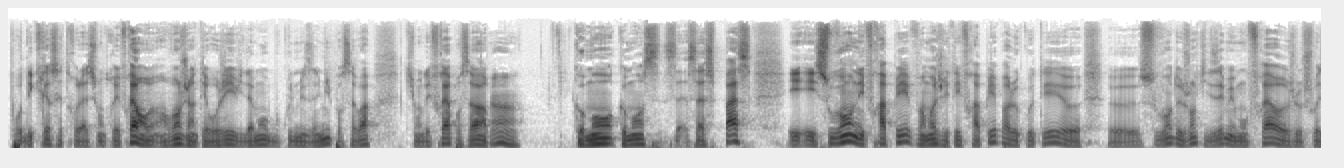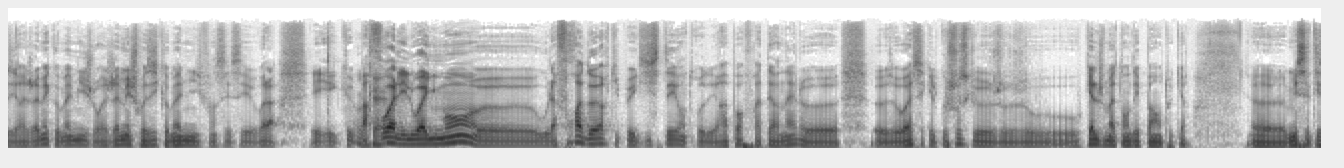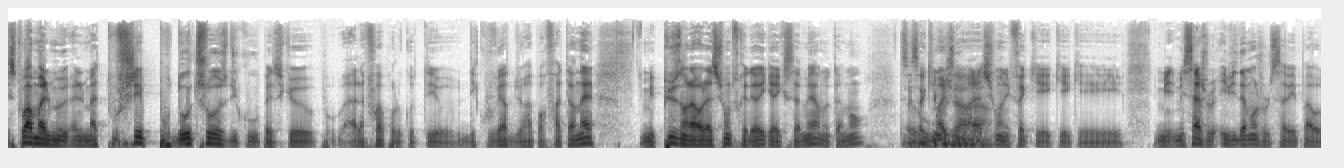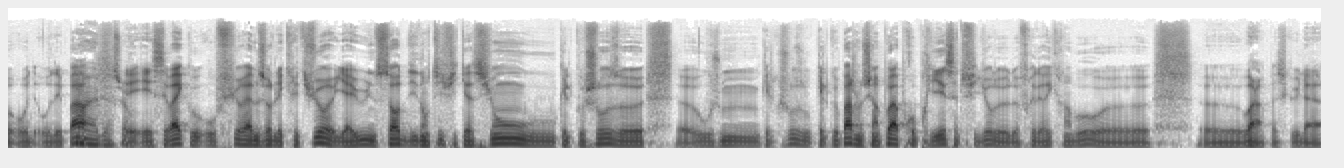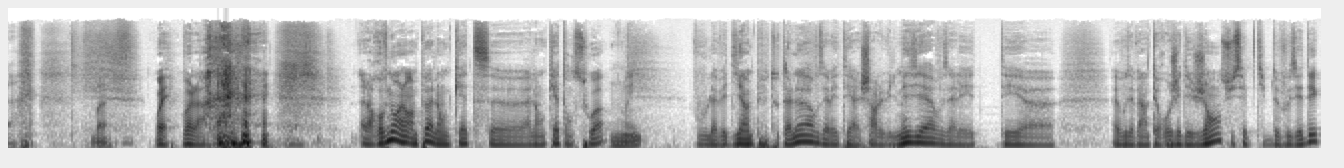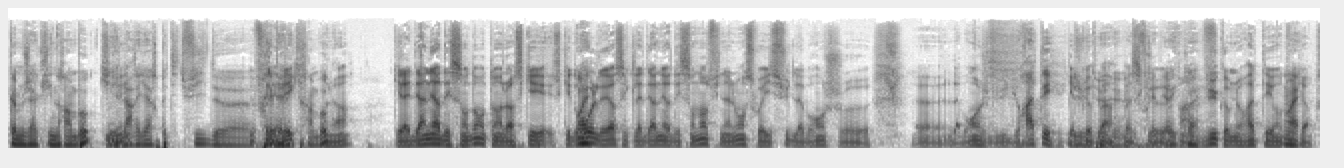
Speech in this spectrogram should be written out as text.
pour décrire cette relation entre les frères. En, revanche, j'ai interrogé évidemment beaucoup de mes amis pour savoir qui ont des frères, pour savoir. Comment comment ça, se passe. Et, souvent on est frappé enfin moi j'ai été frappé par le côté euh, euh, souvent de gens qui disaient mais mon frère je le choisirais jamais comme ami je l'aurais jamais choisi comme ami. Enfin c'est voilà. Et, que parfois l'éloignement euh, ou la froideur qui peut exister entre des rapports fraternels ouais c'est quelque chose que je, je, auquel je m'attendais pas en tout cas euh, mais cette histoire, moi, elle m'a touché pour d'autres choses, du coup, parce que à la fois pour le côté euh, découverte du rapport fraternel, mais plus dans la relation de Frédéric avec sa mère, notamment. C'est ça euh, qui moi, j'ai une relation en effet qui est, qui est, qui est... Mais, mais, ça, je, évidemment, je le savais pas au, au départ. Ouais, bien sûr. Et, et c'est vrai qu'au fur et à mesure de l'écriture, il y a eu une sorte d'identification ou quelque chose où je, quelque chose où quelque part, je me suis un peu approprié cette figure de, de Frédéric Rimbaud. voilà, parce qu'il a. voilà. Ouais, voilà. Alors revenons un peu à l'enquête, euh, à l'enquête en soi. Oui. Vous l'avez dit un peu tout à l'heure, vous avez été à Charleville-Mézières, vous avez été, euh, vous avez interrogé des gens susceptibles de vous aider, comme Jacqueline Rimbaud, qui est l'arrière petite fille de, Frédéric, Rimbaud. Voilà qui est la dernière descendante. Hein. Alors ce qui est, ce qui est drôle d'ailleurs, c'est que la dernière descendante finalement soit issue de la branche, euh, la branche du, du raté quelque part, parce que vu comme le raté en tout cas.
